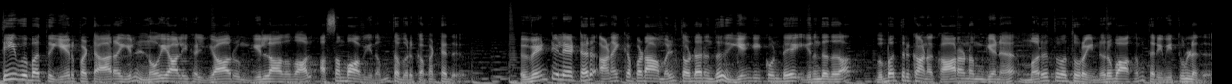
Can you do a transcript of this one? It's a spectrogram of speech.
தீ விபத்து ஏற்பட்ட அறையில் நோயாளிகள் யாரும் இல்லாததால் அசம்பாவிதம் தவிர்க்கப்பட்டது. வென்டிலேட்டர் அணைக்கப்படாமல் தொடர்ந்து இயங்கிக் கொண்டே இருந்ததுதான் விபத்திற்கான காரணம் என மருத்துவத்துறை நிர்வாகம் தெரிவித்துள்ளது.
